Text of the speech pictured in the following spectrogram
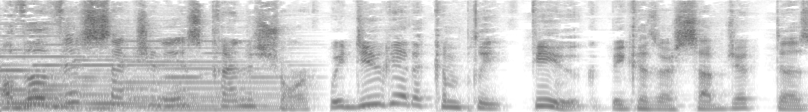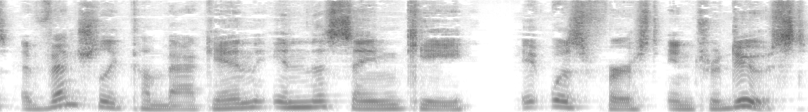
Although this section is kind of short, we do get a complete fugue because our subject does eventually come back in in the same key it was first introduced,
